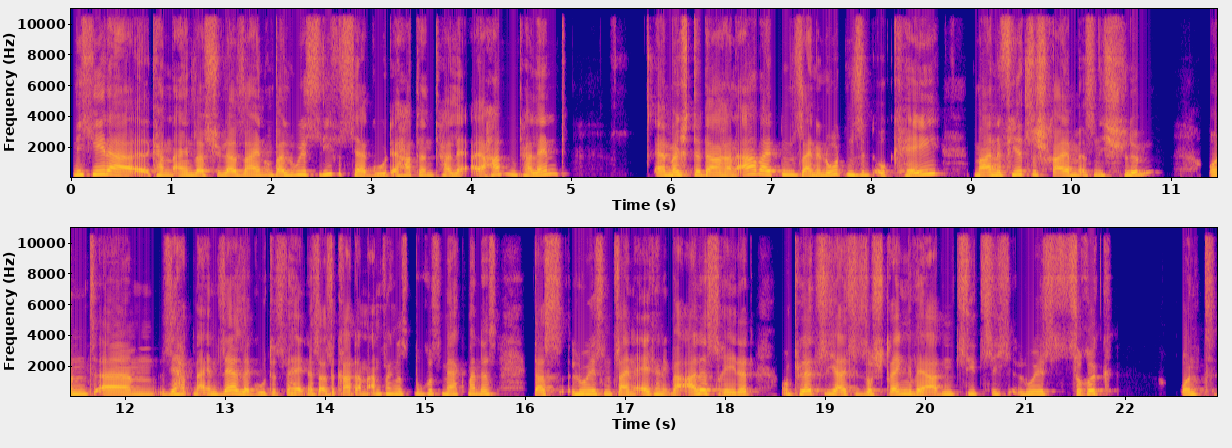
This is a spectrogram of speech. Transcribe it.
nicht jeder kann ein Einserschüler sein und bei Louis lief es ja gut. Er hatte ein Talent, er hat ein Talent, er möchte daran arbeiten, seine Noten sind okay, mal eine 4 zu schreiben ist nicht schlimm und ähm, sie hatten ein sehr, sehr gutes Verhältnis. Also gerade am Anfang des Buches merkt man das, dass Louis mit seinen Eltern über alles redet und plötzlich, als sie so streng werden, zieht sich Louis zurück und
